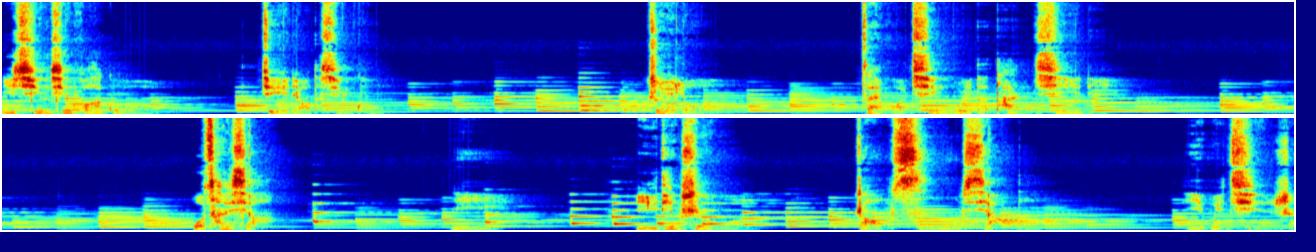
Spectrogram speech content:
你轻轻划过寂寥的星空，坠落在我轻微的叹息里。我猜想，你一定是我朝思暮想的一位亲人。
